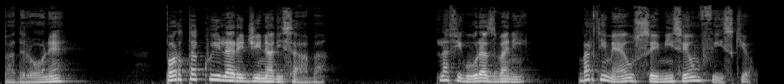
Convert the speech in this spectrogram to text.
Padrone? Porta qui la regina di Saba. La figura svanì. Bartimeus emise un fischio.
